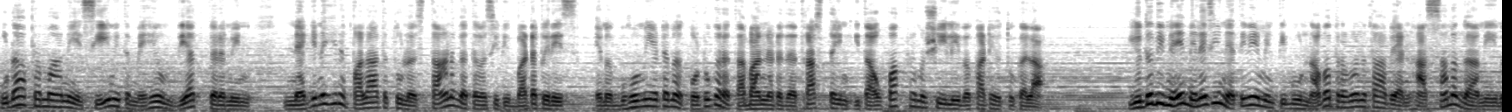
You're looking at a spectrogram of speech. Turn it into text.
කුඩා ප්‍රමාණයේ සීමිත මෙහෙවුම් දියත් කරමින් නැගෙනහිර පලාත තුළ ස්ථානගතව සිටි බටපිරිස් එම භූමියටම කොටුකර තබන්නටද ත්‍රස්තයින් ඉතා උපක්‍රමශීලීව කටයුතු කලා. යුදබිමේ මෙලෙසි නැතිවීමෙන් තිබූ නව ප්‍රවණතාවයන් හා සමගාමීව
